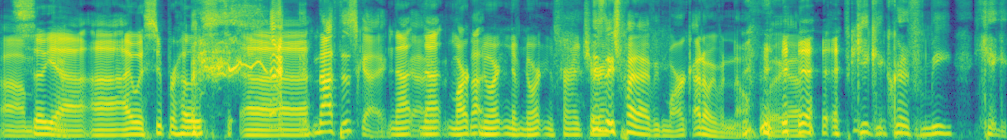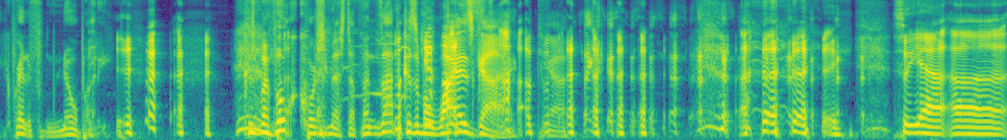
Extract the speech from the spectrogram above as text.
Um, so yeah, Uh, I was super host, uh, Not this guy. not Yeah. not Mark Not- Norton of Norton Furniture. His name's probably not even Mark. I don't even know. But, yeah. if you can't get credit from me, you can't get credit from nobody. Because my vocal cords are messed up. That's not because I'm a wise guy. Yeah. so yeah, uh,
